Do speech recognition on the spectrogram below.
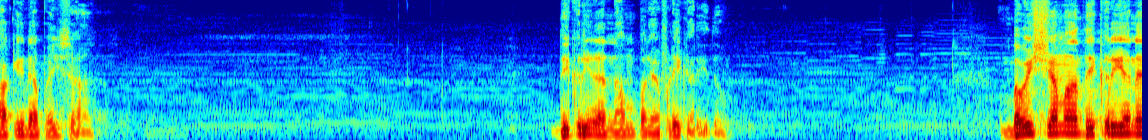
બાકીના પૈસા. દીકરીના નામ પર એફડી કરી દો. ભવિષ્યમાં દીકરી અને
